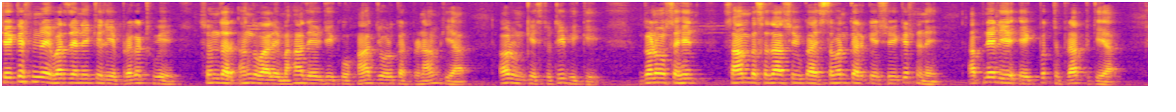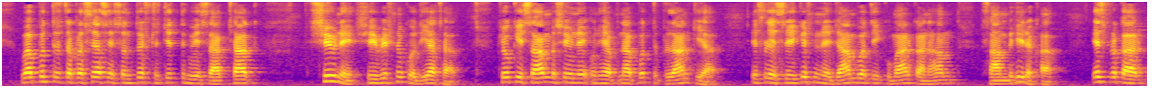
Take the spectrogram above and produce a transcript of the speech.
श्री कृष्ण ने वर देने के लिए प्रकट हुए सुंदर अंग वाले महादेव जी को हाथ जोड़कर प्रणाम किया और उनकी स्तुति भी की। गणों सहित सांब सदाशिव का स्तवन करके श्री कृष्ण ने अपने लिए एक पुत्र प्राप्त किया। वह पुत्र तपस्या से संतुष्ट चित्त हुए साक्षात शिव ने श्री विष्णु को दिया था, क्योंकि सांब शिव ने उन्हें अपना पुत्र प्रदान किया। इसलिए श्री कृष्ण ने जाम्बवती कुमार का नाम सांब ही रखा। इस प्रकार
